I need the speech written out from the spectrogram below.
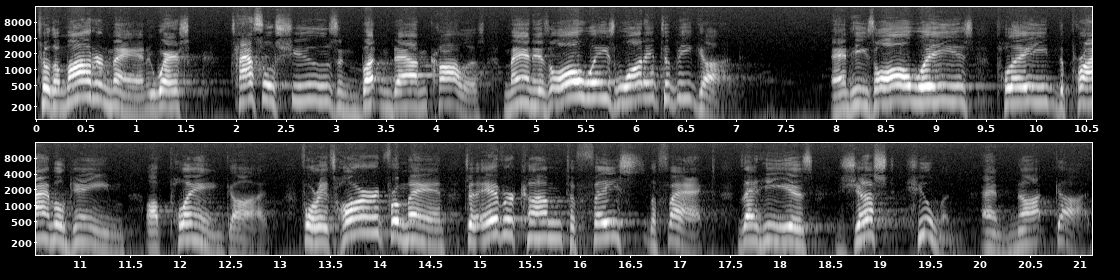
to the modern man who wears tassel shoes and button down collars, man has always wanted to be God. And he's always played the primal game of playing God. For it's hard for man to ever come to face the fact that he is just human and not God.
